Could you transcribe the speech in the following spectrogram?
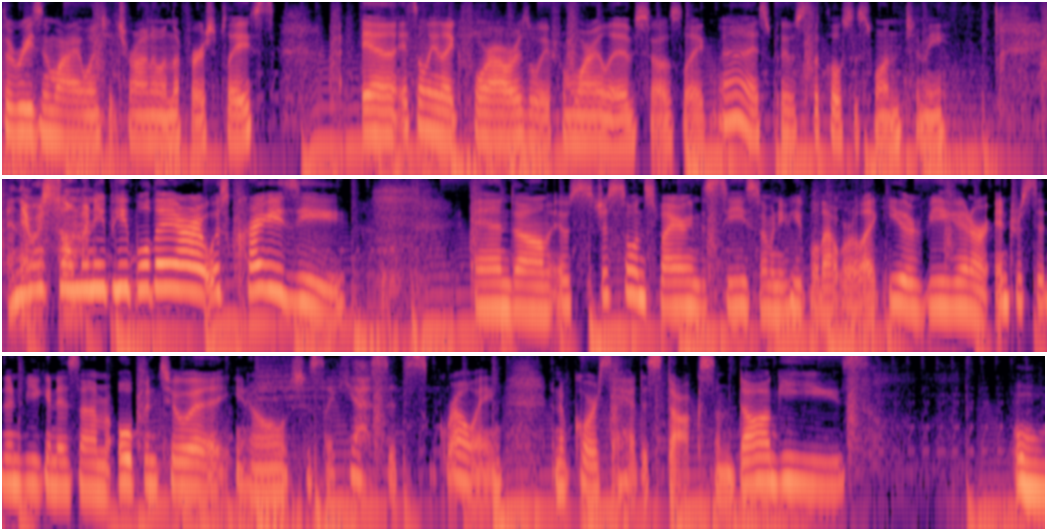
the reason why I went to Toronto in the first place. And it's only like four hours away from where I live, so I was like, eh, it was the closest one to me. And there were so many people there; it was crazy. And um, it was just so inspiring to see so many people that were like either vegan or interested in veganism, open to it. You know, it's just like, yes, it's growing. And of course, I had to stock some doggies. Oh,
